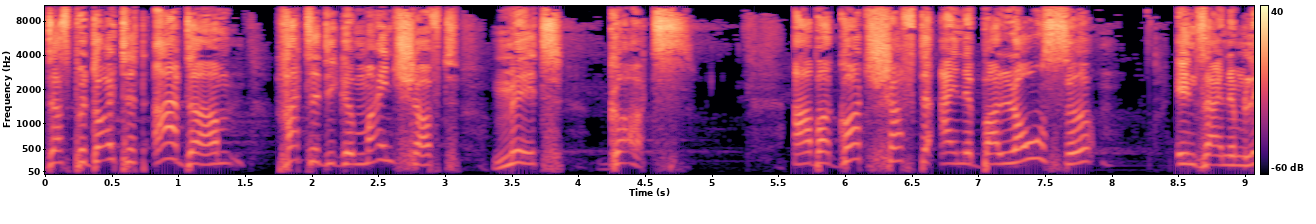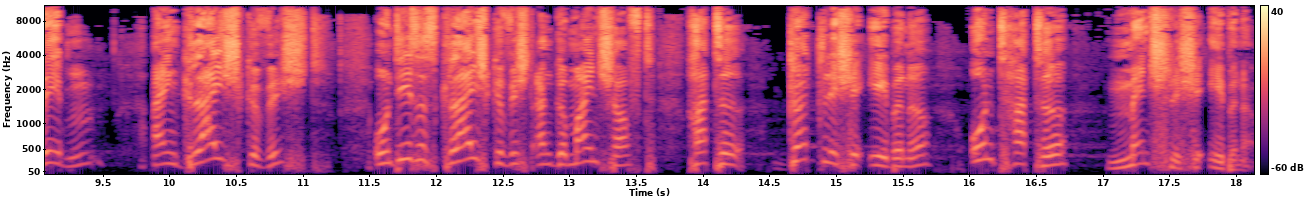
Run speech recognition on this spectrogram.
Das bedeutet, Adam hatte die Gemeinschaft mit Gott. Aber Gott schaffte eine Balance in seinem Leben, ein Gleichgewicht. Und dieses Gleichgewicht an Gemeinschaft hatte göttliche Ebene und hatte menschliche Ebene.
